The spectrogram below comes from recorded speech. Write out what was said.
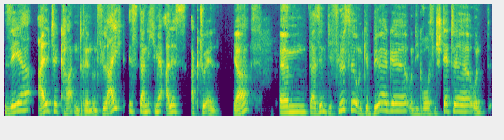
sehr alte Karten drin und vielleicht ist da nicht mehr alles aktuell. Ja, ähm, da sind die Flüsse und Gebirge und die großen Städte und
